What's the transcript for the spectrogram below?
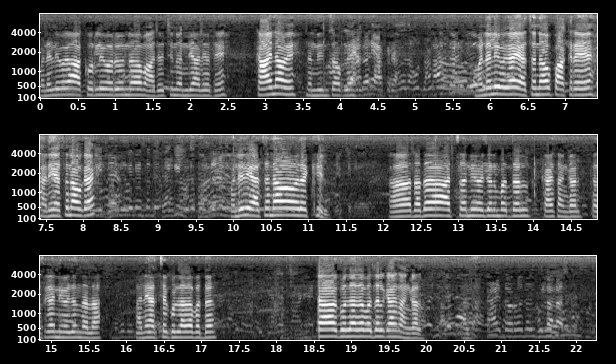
मंडळी बघा अकोर्लीवरून महादेवची नंदी आले होते. काय नाव आहे नंदींचं आपल्या? मंडळी बघा याचं नाव पाखरे आहे. आणि याचं नाव काय? मंडळी याचं नाव रखील. दादा आजच्या नियोजनबद्दल काय सांगाल? कसं काय नियोजन झाला? आणि आजच्या गुलालाबद्दल? त्या गुलालाबद्दल काय सांगाल? आज? काय दररोजच गुलाल असतो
